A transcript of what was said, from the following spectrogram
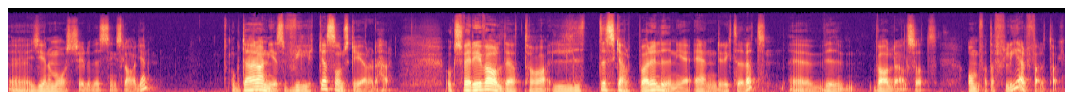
eh, genom årsredovisningslagen och där anges vilka som ska göra det här. Och Sverige valde att ta lite skarpare linje än direktivet. Eh, vi valde alltså att omfatta fler företag.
